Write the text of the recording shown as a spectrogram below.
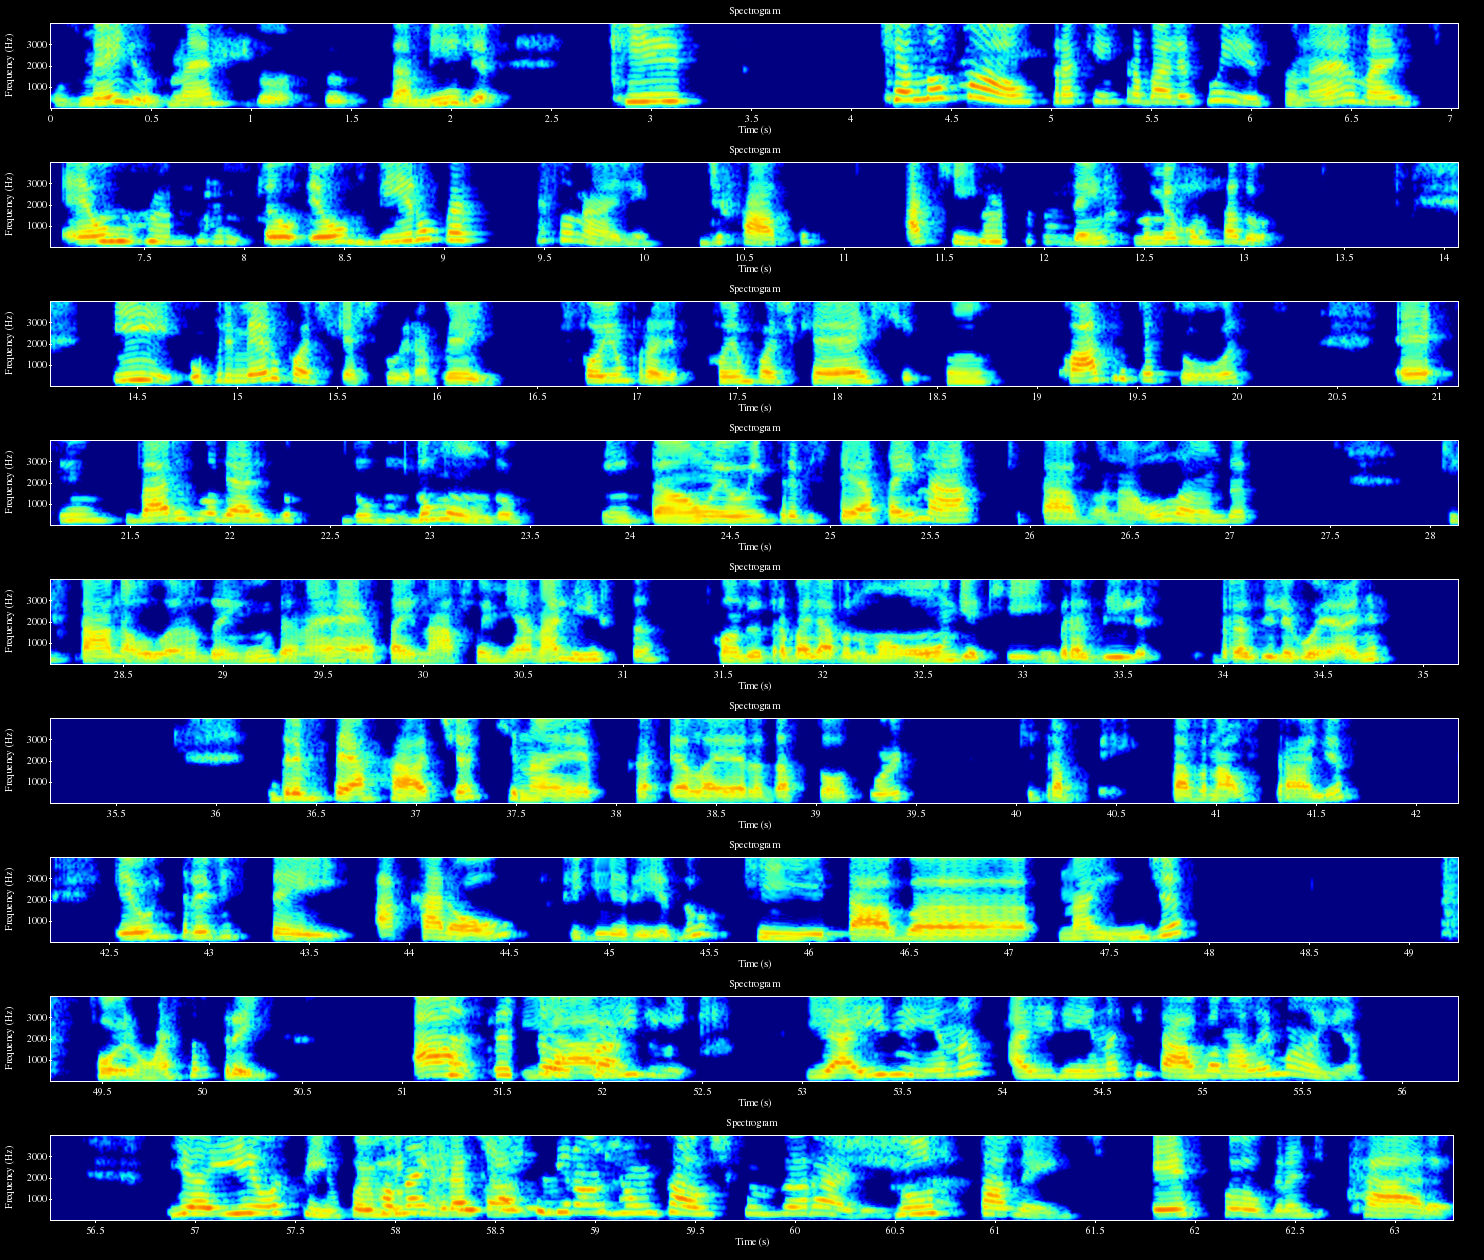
os meios, né, do, do, da mídia, que que é normal para quem trabalha com isso, né? Mas eu, uhum. eu, eu viro um personagem, de fato, aqui, uhum. dentro do meu computador. E o primeiro podcast que eu gravei foi um, foi um podcast com quatro pessoas é, em vários lugares do, do, do mundo. Então, eu entrevistei a Tainá, que estava na Holanda, que está na Holanda ainda, né? A Tainá foi minha analista quando eu trabalhava numa ONG aqui em Brasília, Brasília, Goiânia. Entrevistei a Kátia, que na época ela era da ThoughtWorks, que estava na Austrália. Eu entrevistei a Carol Figueiredo, que estava na Índia. Foram essas três. Ah, e a, e a Irina, a Irina que estava na Alemanha. E aí, assim, foi Como muito é que engraçado. Vocês conseguiram juntar os fusos horários? Justamente. Esse foi o grande cara.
